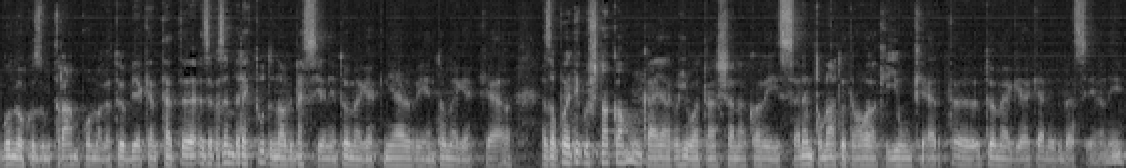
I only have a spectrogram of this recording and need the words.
gondolkozunk Trumpon, meg a többieken. Tehát ezek az emberek tudnak beszélni tömegek nyelvén, tömegekkel. Ez a politikusnak a munkájának, a hivatásának a része. Nem tudom, látottam valaki Junkert tömegek előtt beszélni.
